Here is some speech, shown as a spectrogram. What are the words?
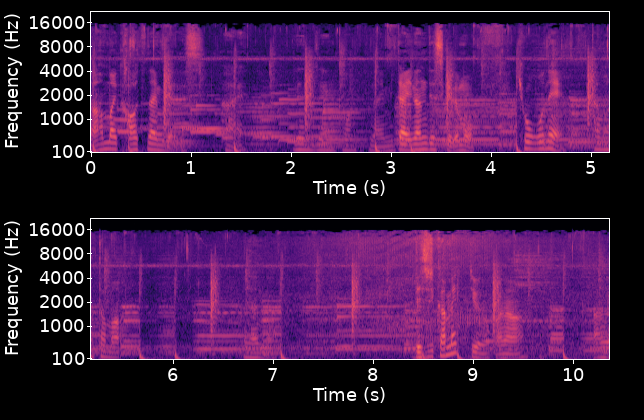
あんまり変わってないみたいです、はい、全然変わってないみたいなんですけども今日ねたまたまなんだデジカメっていうのかな。あの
